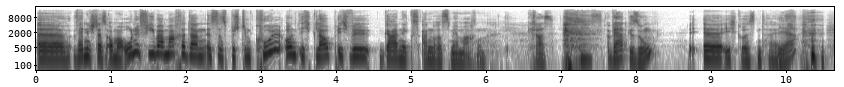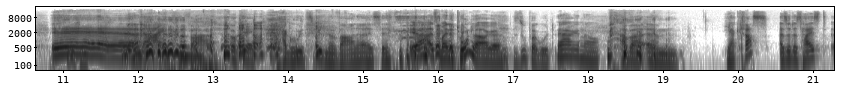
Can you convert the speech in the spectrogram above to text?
äh, wenn ich das auch mal ohne Fieber mache, dann ist das bestimmt cool und ich glaube, ich will gar nichts anderes mehr machen. Krass. Wer hat gesungen? Äh, ich größtenteils. Ja? Äh. Nein, Quatsch. Okay. Ja gut, Nirvana ist ja Ja, ist meine Tonlage. super gut. Ja, genau. Aber ähm, ja, krass. Also das heißt, äh,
